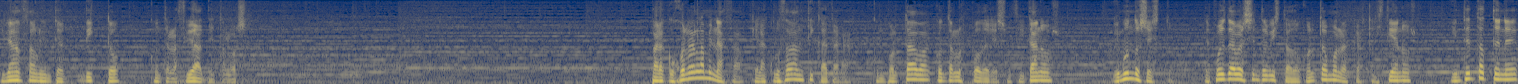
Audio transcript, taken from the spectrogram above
y lanza un interdicto contra la ciudad de Tolosa. Para conjurar la amenaza que la cruzada anticátara comportaba contra los poderes occitanos, Raimundo VI, después de haberse entrevistado con otros monarcas cristianos, intenta obtener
